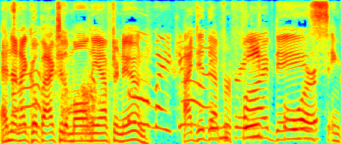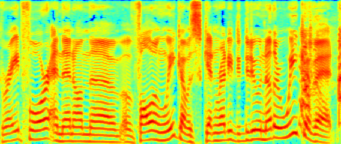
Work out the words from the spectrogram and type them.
and then I go back to the mall in the afternoon. Oh I did that for grade five four. days in grade four, and then on the following week, I was getting ready to do another week of it.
